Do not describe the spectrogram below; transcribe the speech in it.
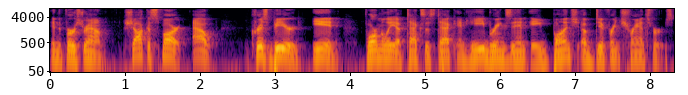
in the first round. Shaka Smart out. Chris Beard in formerly of Texas Tech, and he brings in a bunch of different transfers.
